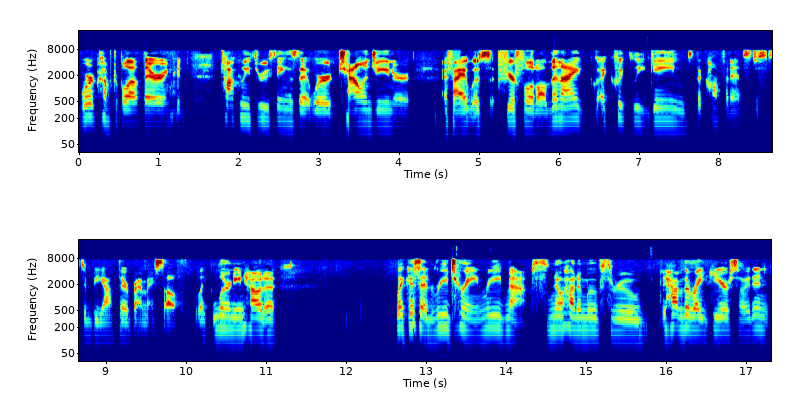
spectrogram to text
were comfortable out there and could talk me through things that were challenging or if I was fearful at all, then I, I quickly gained the confidence just to be out there by myself, like learning how to, like I said, read terrain, read maps, know how to move through, have the right gear so I didn't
